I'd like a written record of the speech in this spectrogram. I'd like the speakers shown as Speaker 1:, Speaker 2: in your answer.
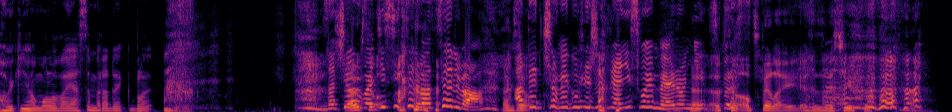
Speaker 1: Ahoj knihomolové, já jsem Radek Ble...
Speaker 2: Začal
Speaker 1: jsem-
Speaker 2: 2022
Speaker 1: Já už
Speaker 2: a
Speaker 1: jsem-
Speaker 2: ten člověk už neřekne ani svoje jméno, nic
Speaker 1: Já jsem
Speaker 2: prostě.
Speaker 1: opilej, já jsem z večírku.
